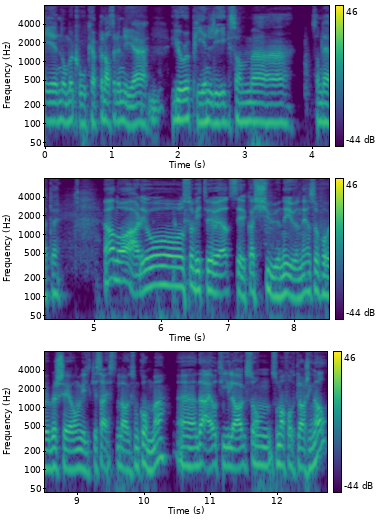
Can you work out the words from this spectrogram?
i nummer to-cupen, altså den nye European League, som, eh, som det heter. Ja, nå er det jo, så vidt vi vet, ca. 20. juni så får vi beskjed om hvilke 16 lag som kommer. Eh, Det er jo ti lag som, som har fått klarsignal,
